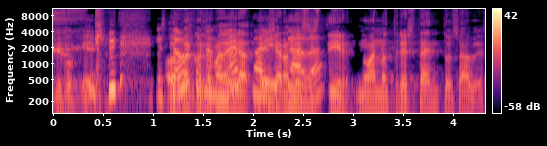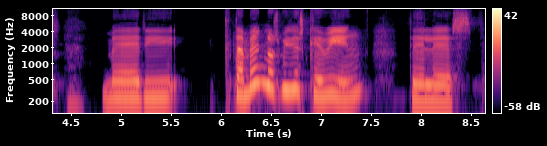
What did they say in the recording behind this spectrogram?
Fijo que os barcos de madeira deixaron de existir no ano 300, sabes? Mary Tamén nos vídeos que vin Celeste,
